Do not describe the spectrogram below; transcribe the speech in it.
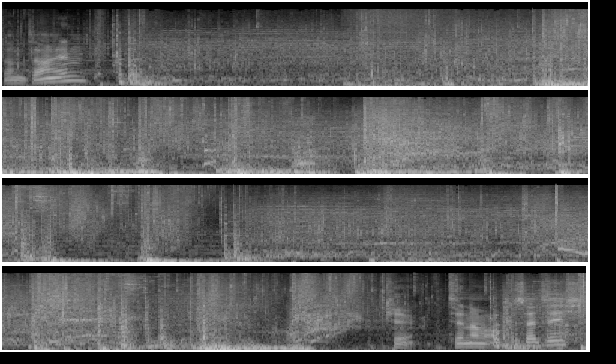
Dann dahin. Den haben wir auch gesättigt.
